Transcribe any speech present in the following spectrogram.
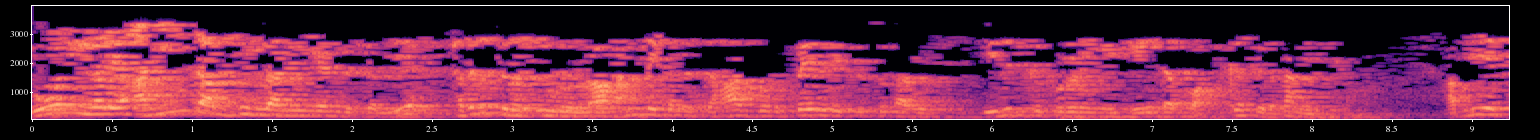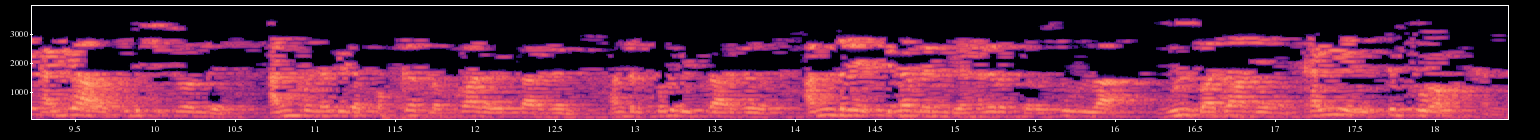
கோணிகளை அணிந்த அப்துல்லா நீங்க என்று சொல்லி அதற்கு ரசூலுல்லா அன்றைக்கு அந்த சஹாப் ஒரு பேர் வைத்து சொன்னார்கள். இதுக்கு பிறகு நீங்க இந்த பக்கத்துல தான் இருக்கணும். அப்படியே கையால குடிச்சிட்டு வந்து அன்பு நபியிட பக்கத்துல உட்கார வைத்தார்கள் அன்று சொல்லிவிட்டார்கள் அன்றைய தினம் என்று ஹதரத் ரசூல்லா உள் பஜாதே கையை விட்டு தூரமாக்கல்ல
